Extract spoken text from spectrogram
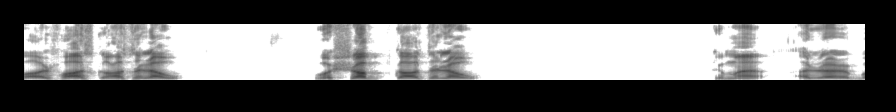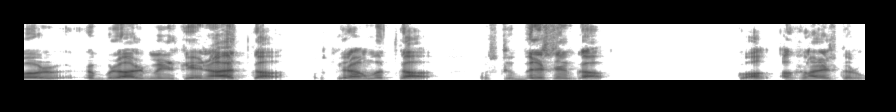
وہ الفاظ کہاں سے لاؤں وہ شبد کہاں سے لاؤں کہ میں اللہ رب رب العالمین کی عنایت کا اس کی رحمت کا اس کی بلیسنگ کا کو اکنالج کروں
